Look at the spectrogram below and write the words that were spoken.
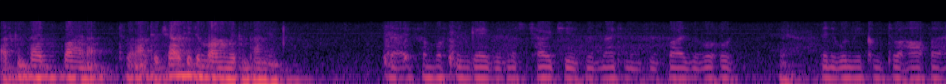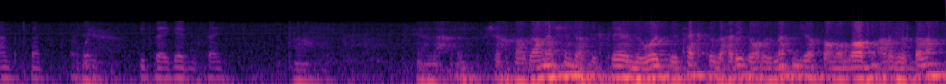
as compared by an act, to an act of charity done by one of the companions. That if a Muslim gave as much charity as the mountains as far as the Uhud, Yeah. then it wouldn't come to a half a hand percent what if they gave the same. Oh. Yeah, uh, the- Shaykh Fawzan mentioned, that it's clear in the words, the text of the hadith of the Messenger sallallahu alayhi wa sallam,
